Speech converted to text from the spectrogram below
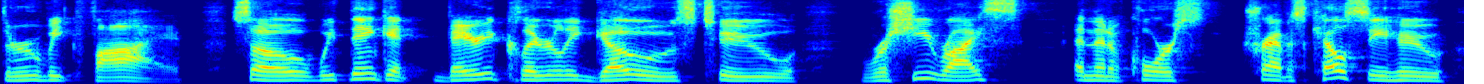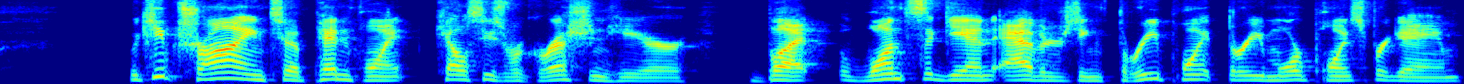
through week five. So we think it very clearly goes to Rashee Rice. And then, of course, Travis Kelce, who we keep trying to pinpoint Kelce's regression here, but once again, averaging 3.3 more points per game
